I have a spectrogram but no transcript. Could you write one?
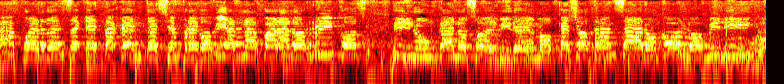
Acuérdense que esta gente siempre gobierna para los ricos y nunca nos olvidemos que ellos transaron con los milicos.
